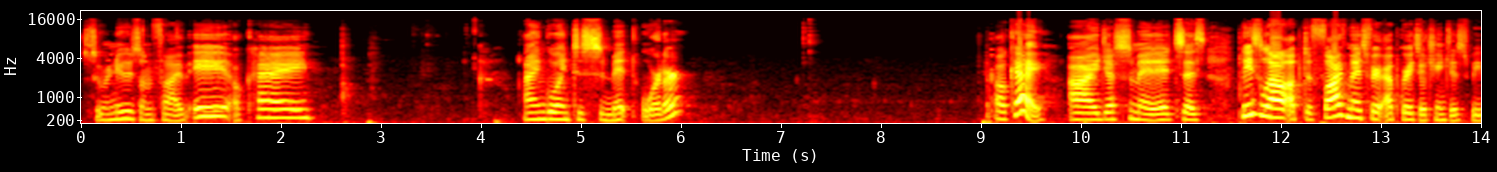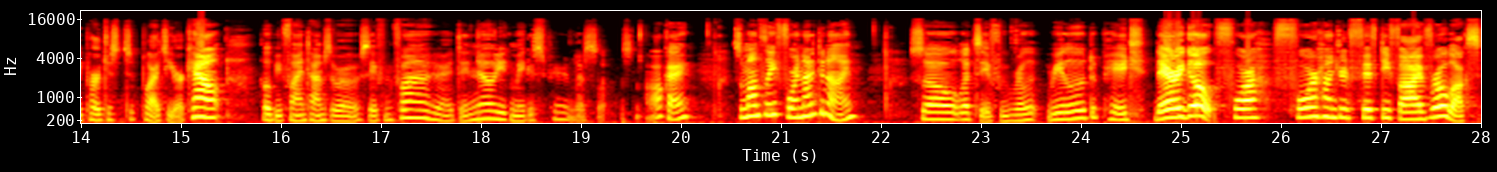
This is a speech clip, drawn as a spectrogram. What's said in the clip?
So renews on 5.8. Okay. I'm going to submit order. Okay, I just submitted. It says, please allow up to five minutes for your upgrades or changes to be purchased to apply to your account. Hope you find times that are safe and fun. If I didn't know, you can make a spirit. Okay. So monthly, four ninety nine. So let's see if we re reload the page. There we go. Four four hundred fifty five Robux.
